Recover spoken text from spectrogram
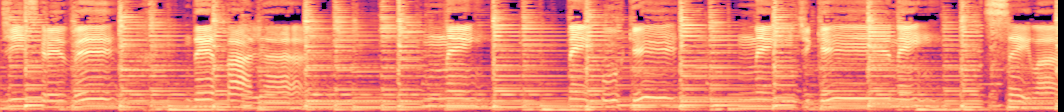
descrever detalhar. Nem tem porquê, nem de que, nem sei lá.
